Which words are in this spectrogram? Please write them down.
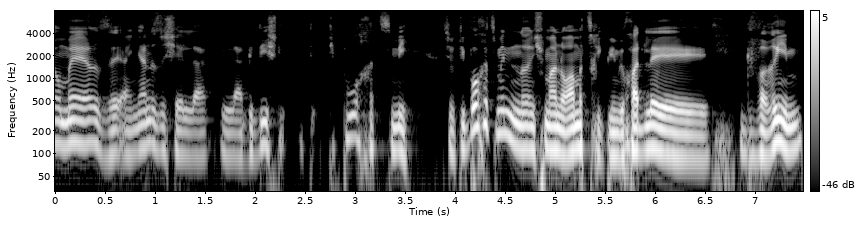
אומר, זה העניין הזה של לה- להקדיש טיפוח עצמי. עכשיו, טיפוח עצמי נשמע נורא מצחיק, במיוחד לגברים,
